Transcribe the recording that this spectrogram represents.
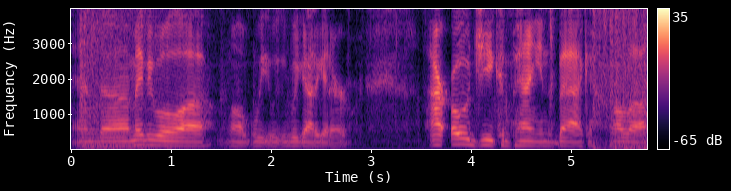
and uh, maybe we'll well we we, we got to get our our OG companions back. I'll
